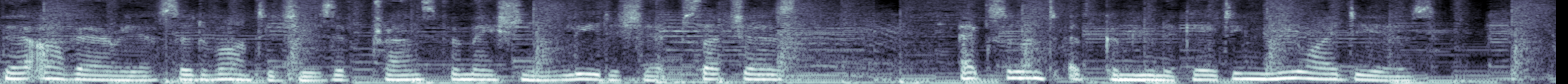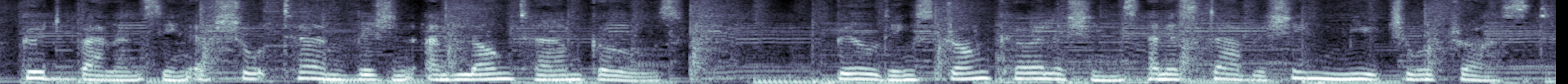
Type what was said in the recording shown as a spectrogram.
There are various advantages of transformational leadership such as excellent at communicating new ideas, good balancing of short-term vision and long-term goals, building strong coalitions and establishing mutual trust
